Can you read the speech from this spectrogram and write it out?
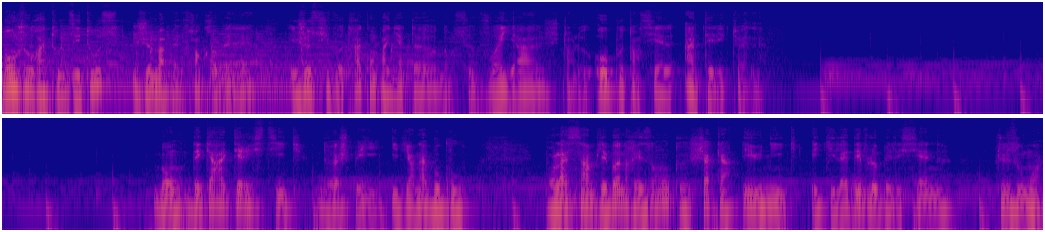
Bonjour à toutes et tous, je m'appelle Franck Robert et je suis votre accompagnateur dans ce voyage dans le haut potentiel intellectuel. Bon, des caractéristiques de HPI, il y en a beaucoup. Pour la simple et bonne raison que chacun est unique et qu'il a développé les siennes, plus ou moins.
